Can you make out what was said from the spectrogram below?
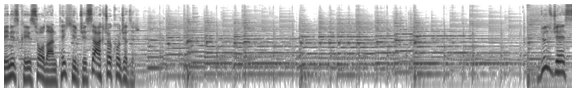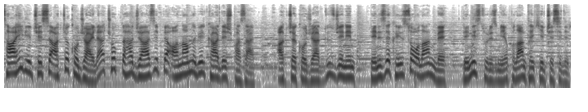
Deniz kıyısı olan tek ilçesi Akçakoca'dır. Düzce sahil ilçesi Akçakoca ile çok daha cazip ve anlamlı bir kardeş pazar. Akçakoca, Düzce'nin denize kıyısı olan ve deniz turizmi yapılan tek ilçesidir.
